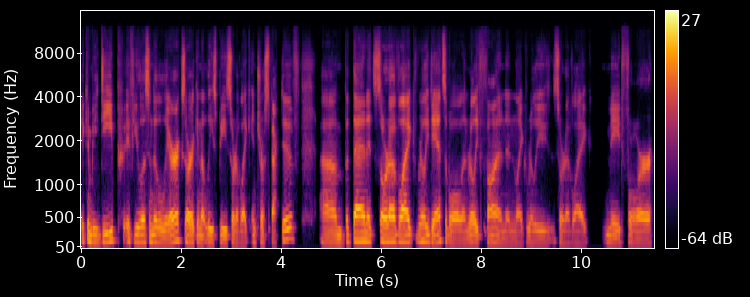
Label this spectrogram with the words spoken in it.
it can be deep if you listen to the lyrics or it can at least be sort of like introspective um, but then it's sort of like really danceable and really fun and like really sort of like made for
